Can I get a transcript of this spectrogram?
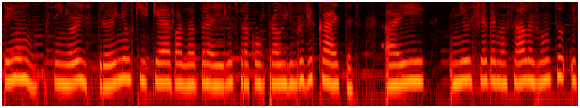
tem um senhor estranho que quer falar pra eles pra comprar o livro de cartas. Aí o Nils chega na sala junto e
